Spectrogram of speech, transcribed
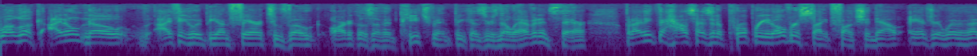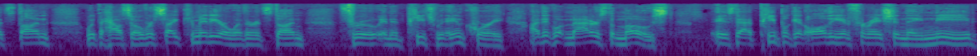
Well, look, I don't know. I think it would be unfair to vote articles of impeachment because there's no evidence there. But I think the House has an appropriate oversight function. Now, Andrea, whether that's done with the House Oversight Committee or whether it's done through an impeachment inquiry, I think what matters the most is that people get all the information they need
